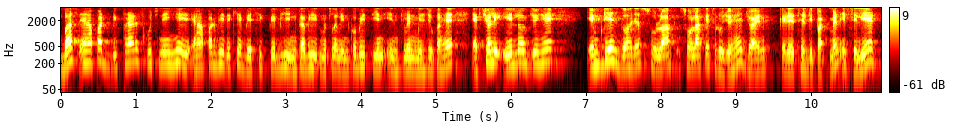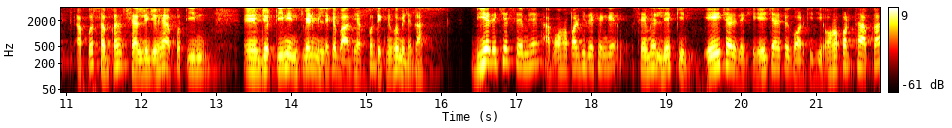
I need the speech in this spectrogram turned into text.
बस यहाँ पर डिफरेंस कुछ नहीं है, यहाँ पर भी देखिए बेसिक पे भी इनका भी मतलब इनको भी तीन इंक्रीमेंट मिल चुका है। एक्चुअली ये लोग जो है एम टी एस दो हज़ार सोलह सोलह के थ्रू जो है ज्वाइन करे थे डिपार्टमेंट इसीलिए आपको सबका सैलरी जो है आपको तीन जो तीन इंक्रीमेंट मिलने के बाद ही आपको देखने को मिलेगा। डी देखिए सेम है, आप वहाँ पर भी देखेंगे सेम है, लेकिन एच आर देखिए एच आर पे गौर कीजिए, वहाँ पर था आपका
